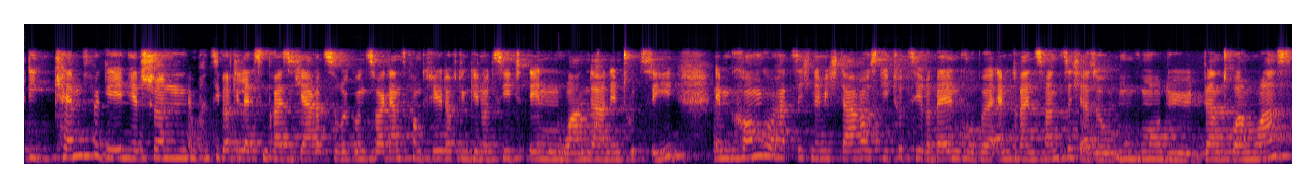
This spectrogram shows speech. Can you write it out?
Die Kämpfe gehen jetzt schon im Prinzip auf die letzten 30 Jahre zurück und zwar ganz konkret auf den Genozid in Ruanda an den Tutsi. Im Kongo hat sich nämlich daraus die Tutsi-Rebellengruppe M23, also Mouvement du 23 Mois,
